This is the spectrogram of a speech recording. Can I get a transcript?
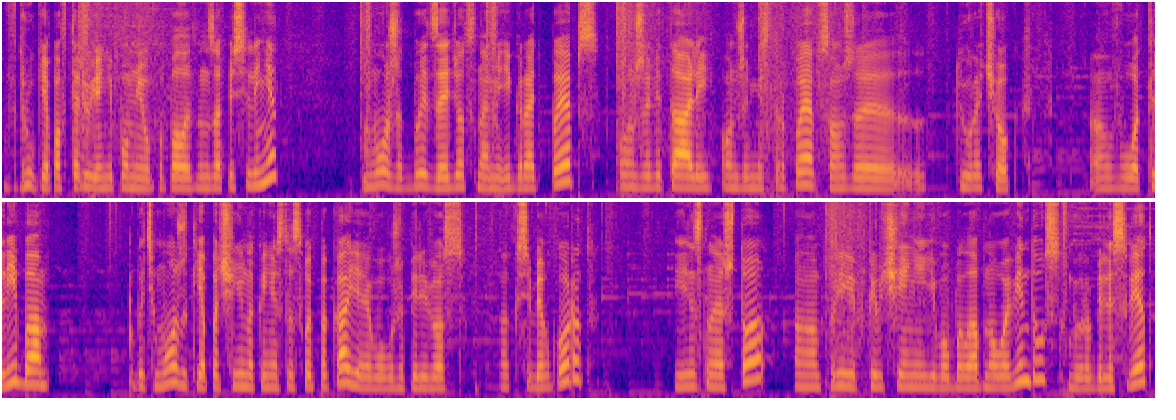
вдруг, я повторю, я не помню, попал это на запись или нет, может быть, зайдет с нами играть Пепс, он же Виталий, он же Мистер Пепс, он же дурачок. А, вот. Либо, быть может, я починю наконец-то свой ПК, я его уже перевез а, к себе в город. Единственное, что при включении его была обнова Windows, вырубили свет,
